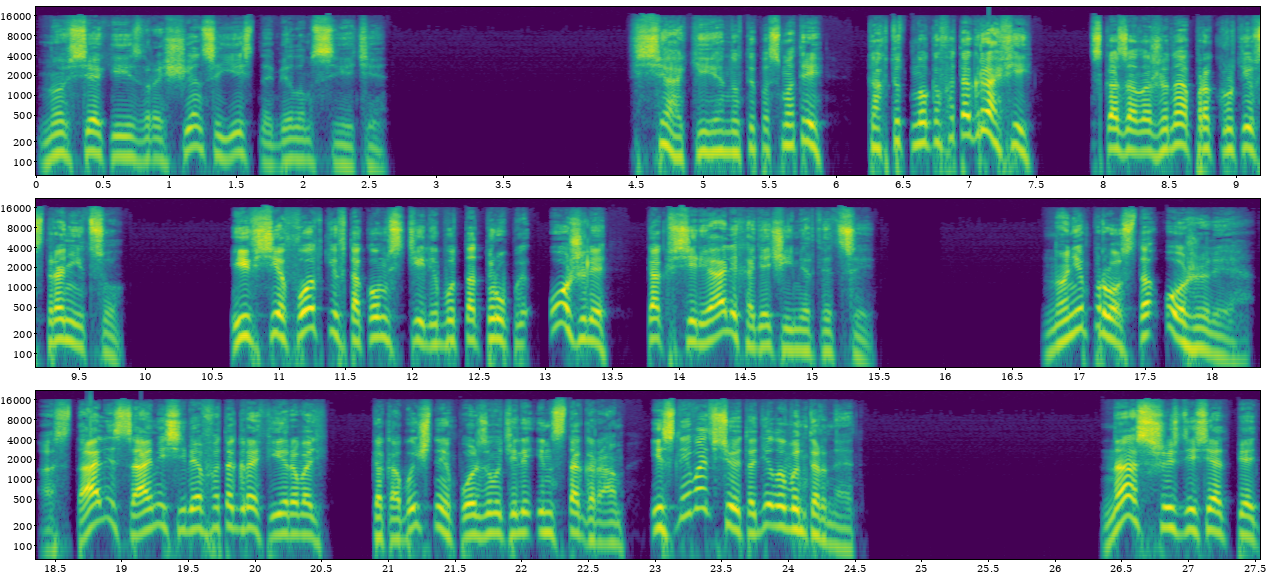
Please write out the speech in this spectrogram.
Но всякие извращенцы есть на белом свете. «Всякие, но ты посмотри, как тут много фотографий!» — сказала жена, прокрутив страницу. И все фотки в таком стиле, будто трупы ожили, как в сериале «Ходячие мертвецы». Но не просто ожили, а стали сами себя фотографировать, как обычные пользователи Инстаграм, и сливать все это дело в интернет. Нас 65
